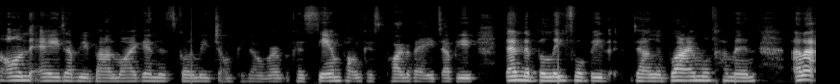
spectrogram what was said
on the AEW bandwagon is going to be jumping over because CM Punk is part of AEW. Then the belief will be that Daniel Bryan will come in, and I,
